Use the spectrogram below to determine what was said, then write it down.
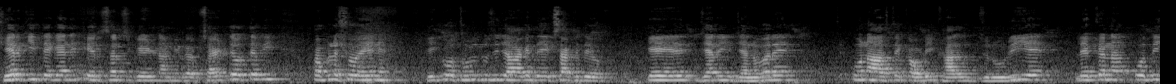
ਸ਼ੇਅਰ ਕੀਤੇ ਗਏ ਨੇ। ਇਹ ਰਿਸਰਚ ਗੇਡ ਨਾਮੀ ਵੈਬਸਾਈਟ ਦੇ ਉੱਤੇ ਵੀ ਪਬਲਿਸ਼ ਹੋਏ ਨੇ। ਠੀਕ, ਉੱਥੋਂ ਵੀ ਤੁਸੀਂ ਜਾ ਕੇ ਦੇਖ ਸਕਦੇ ਹੋ ਕਿ ਜਿਹੜੀ ਜਾਨਵਰ ਹੈ, ਉਹਨਾਂ ਵਾਸਤੇ ਕੌੜੀ ਖਾਲ ਜ਼ਰੂਰੀ ਹੈ, ਲੇਕਿਨ ਉਹਦੀ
